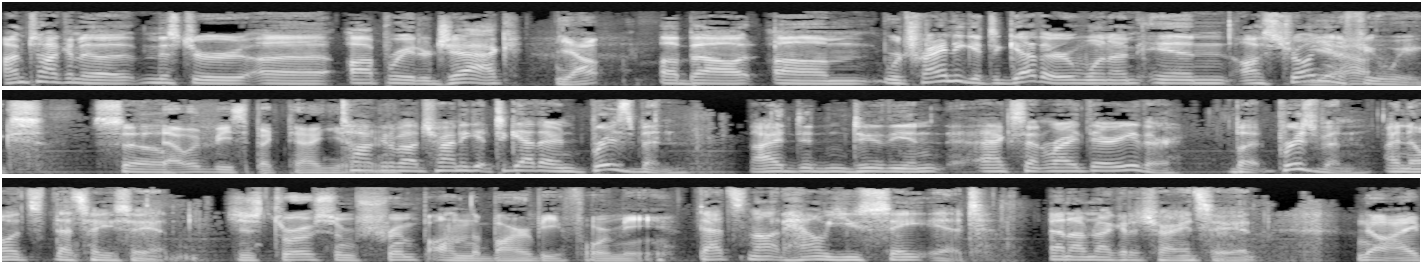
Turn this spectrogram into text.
I'm talking to Mr. Uh, Operator Jack Yeah. about um, we're trying to get together when I'm in Australia in a few weeks. So That would be spectacular. talking about trying to get together in Brisbane. I didn't do the in- accent right there either. But Brisbane, I know it's that's how you say it. just throw some shrimp on the Barbie for me. That's not how you say it, and I'm not going to try and say it. No, I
